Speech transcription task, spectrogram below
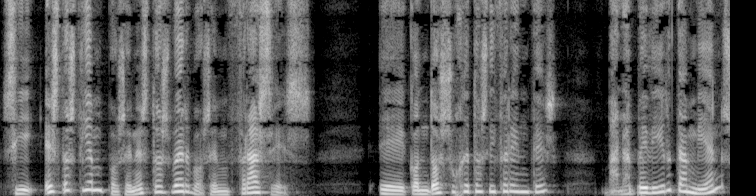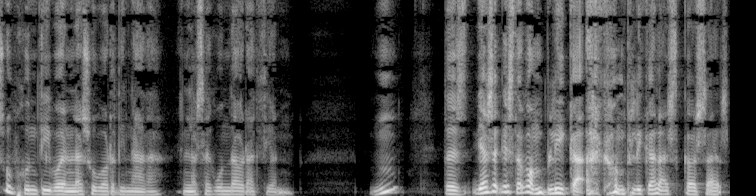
Si estos tiempos en estos verbos, en frases, eh, con dos sujetos diferentes, van a pedir también subjuntivo en la subordinada, en la segunda oración. Entonces, ya sé que esto complica, complica las cosas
